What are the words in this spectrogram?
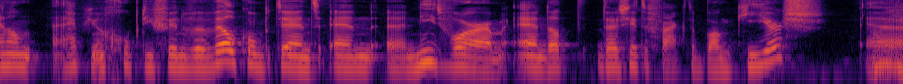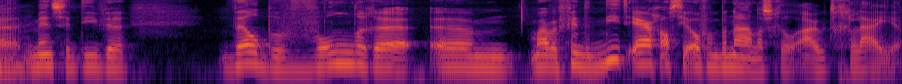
En dan heb je een groep die vinden we wel competent en uh, niet warm. En dat, daar zitten vaak de bankiers. Oh ja. Mensen die we wel bewonderen, um, maar we vinden het niet erg als die over een bananenschil uitglijden.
